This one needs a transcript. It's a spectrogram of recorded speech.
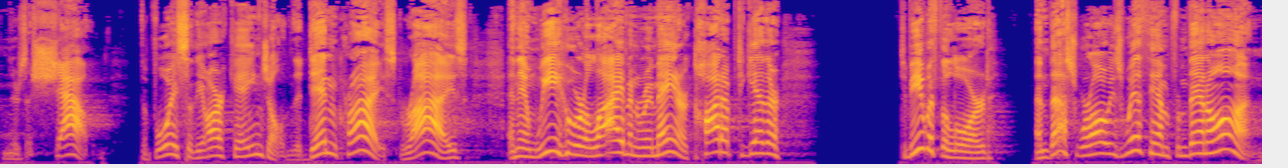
and there's a shout, the voice of the archangel, the dead in Christ rise and then we who are alive and remain are caught up together to be with the Lord, and thus we're always with him from then on.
